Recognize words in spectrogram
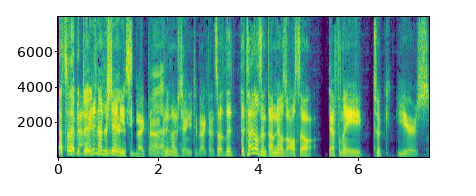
That's what I've been I- doing. I didn't for understand years. YouTube back then. Yeah. I didn't understand YouTube back then. So the the titles and thumbnails also definitely took years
